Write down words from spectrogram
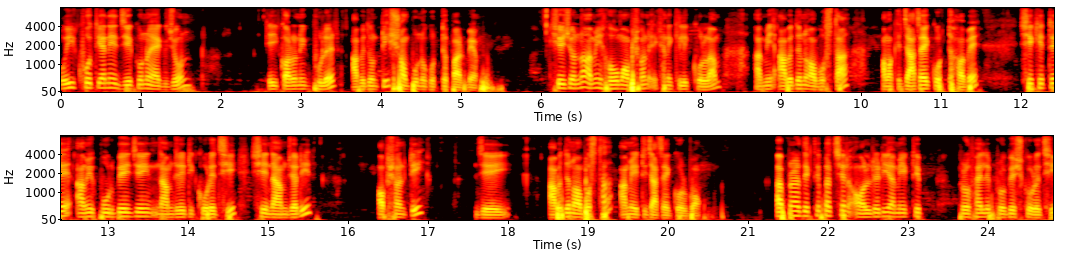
ওই খতিয়ানে যে কোনো একজন এই করণিক ভুলের আবেদনটি সম্পূর্ণ করতে পারবে। সেই জন্য আমি হোম অপশন এখানে ক্লিক করলাম। আমি আবেদনের অবস্থা আমাকে যাচাই করতে হবে। সেক্ষেত্রে আমি পূর্বে যে নামজারিটি করেছি, সেই নামজারির অপশনটি যেই আবেদন অবস্থা আমি এটি যাচাই করব। আপনারা দেখতে পাচ্ছেন অলরেডি আমি একটি প্রোফাইলে প্রবেশ করেছি।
